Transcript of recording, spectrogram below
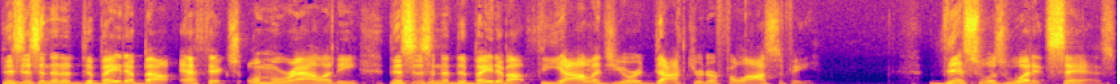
This isn't a debate about ethics or morality. This isn't a debate about theology or doctrine or philosophy. This was what it says.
